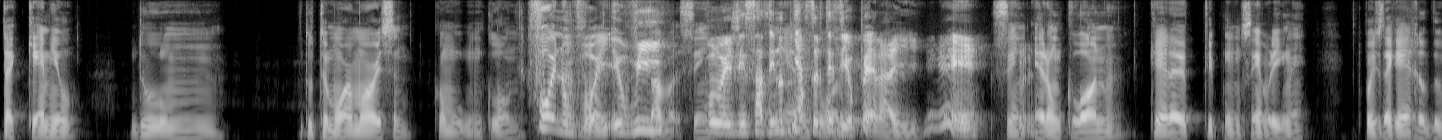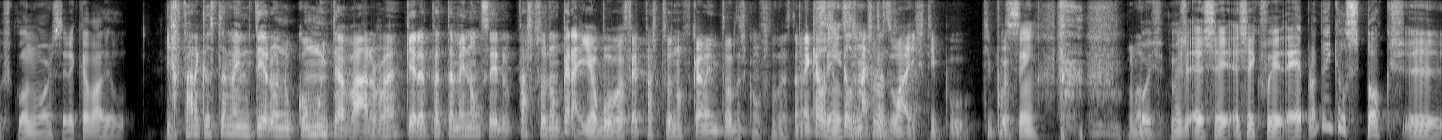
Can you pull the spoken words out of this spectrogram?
da cameo do, do Tamora Morrison como um clone. Foi, não foi? Eu vi. Estava, sim, Pois, exato, e não tinha um certeza. clone. E eu, peraí. É. sim, era um clone que era tipo um sem-abrigo, né? Depois da guerra dos Clone Wars ter acabado, ele E repara que eles também meteram-no com muita barba, que era para também não ser. Para as pessoas não. Peraí, é o Boba Fett, para as pessoas não ficarem todas confusas também. Aquelas, Sim, aqueles sim, mais pronto. casuais, tipo, tipo eu. Sim, pois, mas achei, achei que foi. É pronto, é aqueles toques, eh,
